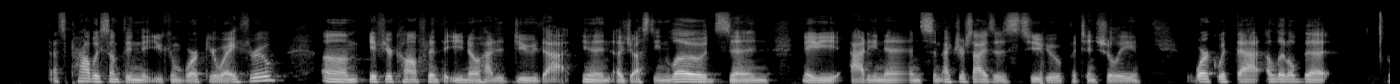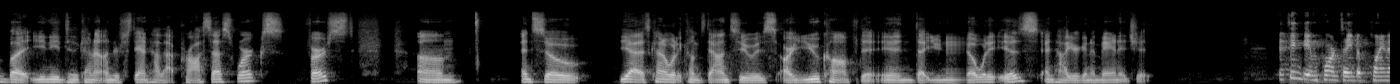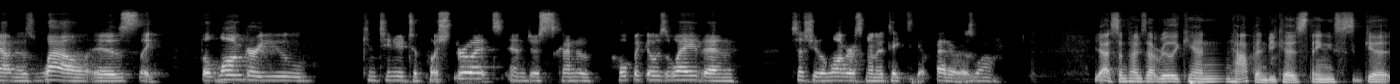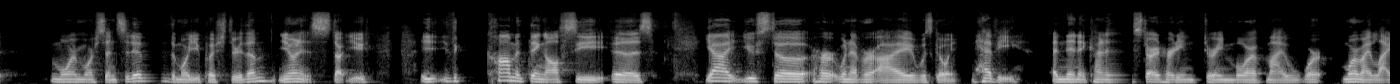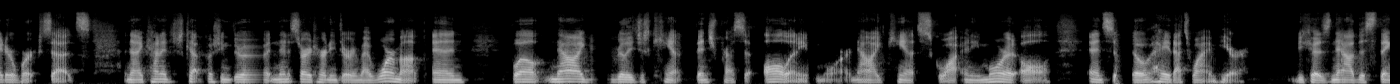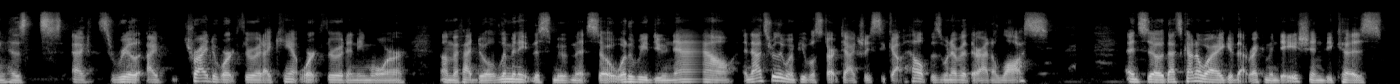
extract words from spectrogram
That's probably something that you can work your way through um, if you're confident that you know how to do that in adjusting loads and maybe adding in some exercises to potentially work with that a little bit. But you need to kind of understand how that process works first. Um, and so yeah that's kind of what it comes down to is are you confident in that you know what it is and how you're going to manage it I think the important thing to point out as well is like the longer you continue to push through it and just kind of hope it goes away, then essentially the longer it's going to take to get better as well. Yeah, sometimes that really can happen because things get more and more sensitive the more you push through them. You know, and it start you, you the common thing I'll see is, yeah, it used to hurt whenever I was going heavy and then it kind of started hurting during more of my work more of my lighter work sets. And i kind of just kept pushing through it and then it started hurting during my warm up. And well now i really just can't bench press at all anymore. Now i can't squat anymore at all. And so hey that's why i'm here. Because now this thing has it's really i've tried to work through it. I can't work through it anymore. Um, i've had to eliminate this movement. So what do we do now? And that's really when people start to actually seek out help is whenever they're at a loss and so that's kind of why I give that recommendation because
